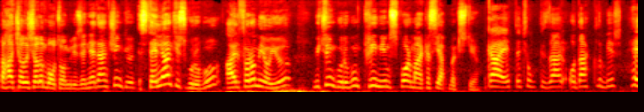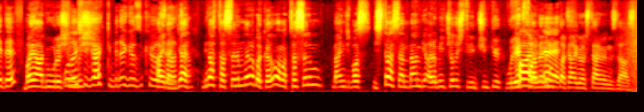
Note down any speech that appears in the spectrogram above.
daha çalışalım bu otomobil üzerine. Neden? Çünkü Stellantis grubu Alfa Romeo'yu bütün grubun premium spor markası yapmak istiyor. Gayet de çok güzel odaklı bir hedef. Bayağı bir uğraşılmış. Ulaşacak gibi de gözüküyor Aynen zaten. gel biraz tasarımlara bakalım ama tasarım bence bas. İstersen ben bir arabayı çalıştırayım çünkü bu led Far- farları evet. mutlaka göstermemiz lazım.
